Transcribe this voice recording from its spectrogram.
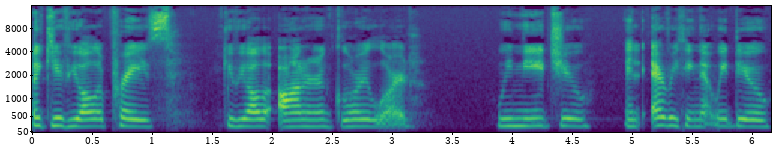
I give you all the praise, give you all the honor and glory, Lord. We need you in everything that we do.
